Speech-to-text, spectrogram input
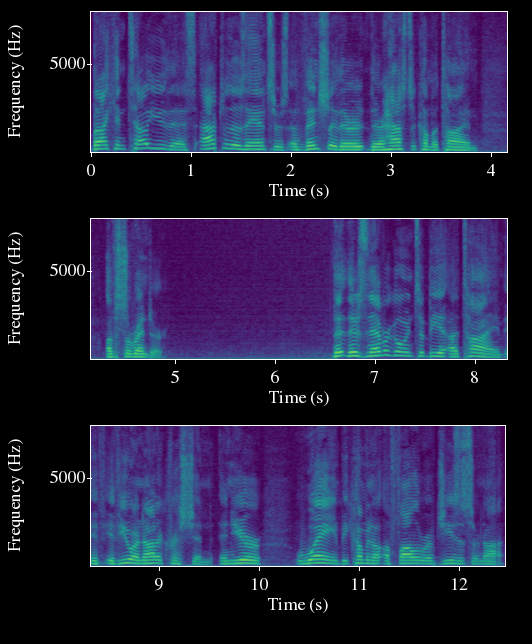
but I can tell you this after those answers, eventually there, there has to come a time of surrender. There's never going to be a time, if, if you are not a Christian and you're weighing becoming a, a follower of Jesus or not,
